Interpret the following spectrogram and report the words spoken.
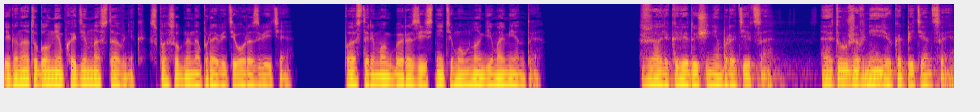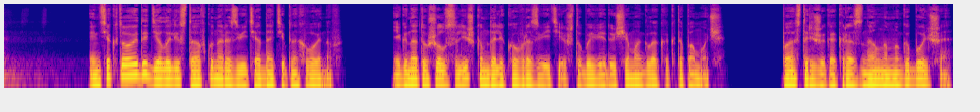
Игнату был необходим наставник, способный направить его развитие. Пастырь мог бы разъяснить ему многие моменты, Жаль, к ведущей не обратиться. Это уже вне ее компетенции. Инсектоиды делали ставку на развитие однотипных воинов. Игнат ушел слишком далеко в развитии, чтобы ведущая могла как-то помочь. Пастырь же как раз знал намного больше.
